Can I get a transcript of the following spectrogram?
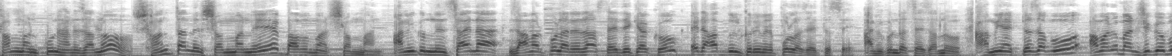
সম্মান কোন হানে জানো? সন্তানের সম্মানে বাবা মার সম্মান। আমি কোনদিন চাই না যে আমার পোলারের রাস্তায় দেখে কোক এটা আব্দুল করিমের পোলা যাইতেছে। আমি কোনটা চাই জানো? আমি একটা যাব আমার মানুষে কইব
